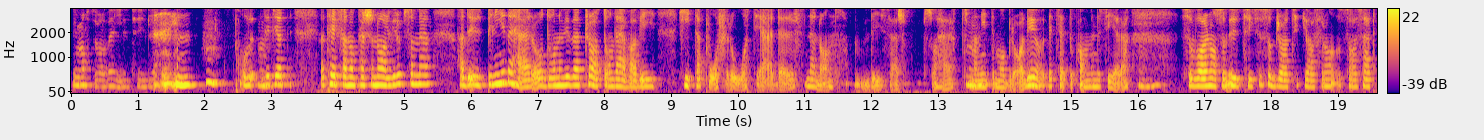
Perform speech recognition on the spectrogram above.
Vi måste vara väldigt tydliga. Och vet jag, jag träffade någon personalgrupp som jag hade utbildning i det här och då när vi började prata om det här vad vi hittar på för åtgärder när någon visar så här att man inte mår bra. Det är ju ett sätt att kommunicera. Så var det någon som uttryckte sig så bra tycker jag för hon sa så att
